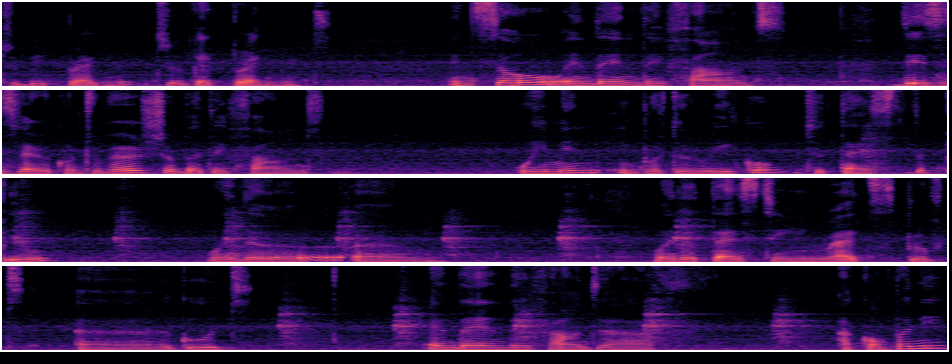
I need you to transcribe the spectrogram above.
to be pregnant to get pregnant and so and then they found this is very controversial but they found women in Puerto Rico to test the pill when the um, when the testing rats proved uh, good. And then they found a, a company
